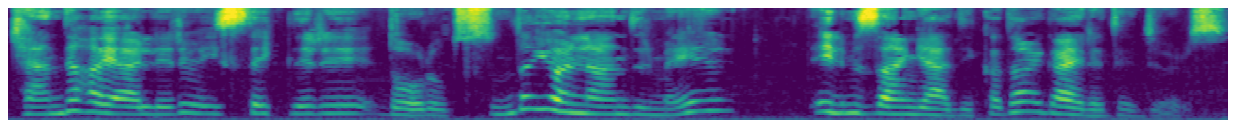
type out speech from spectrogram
kendi hayalleri ve istekleri doğrultusunda yönlendirmeye elimizden geldiği kadar gayret ediyoruz.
